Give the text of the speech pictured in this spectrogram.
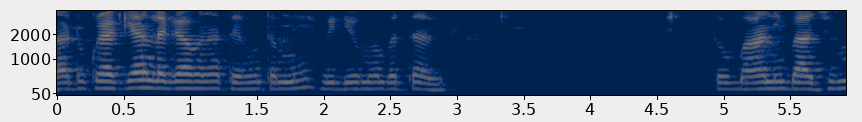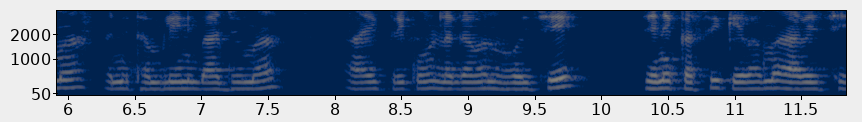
આ ટુકડા ક્યાં લગાવવાના તે હું તમને વિડીયોમાં બતાવીશ. તો બાની બાજુમાં અને થંભલીની બાજુમાં આ એક ત્રિકોણ લગાવવાનો હોય છે, જેને કસી કહેવામાં આવે છે.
